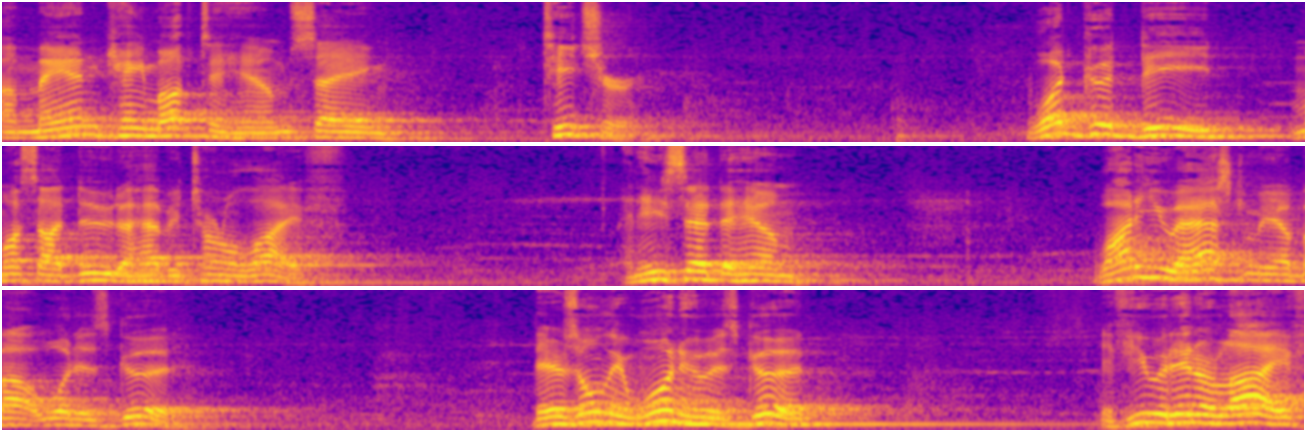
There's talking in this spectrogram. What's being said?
a man came up to him, saying, Teacher, what good deed must I do to have eternal life? And he said to him, Why do you ask me about what is good? There's only one who is good. If you would enter life,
